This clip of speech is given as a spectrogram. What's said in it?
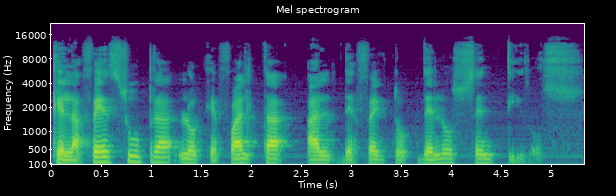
que la fe supra lo que falta al defecto de los sentidos.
